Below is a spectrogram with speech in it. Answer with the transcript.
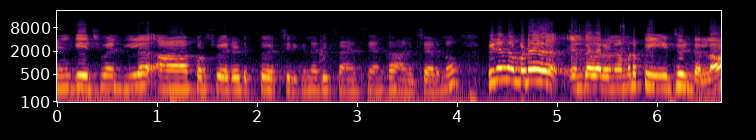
എൻഗേജ്മെന്റിൽ കുറച്ച് പേര് എടുത്തു വെച്ചിരിക്കുന്ന ഡിസൈൻസ് ഞാൻ കാണിച്ചായിരുന്നു. പിന്നെ നമ്മുടെ എന്താ പറയുക നമ്മുടെ പേജ് ഉണ്ടല്ലോ.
